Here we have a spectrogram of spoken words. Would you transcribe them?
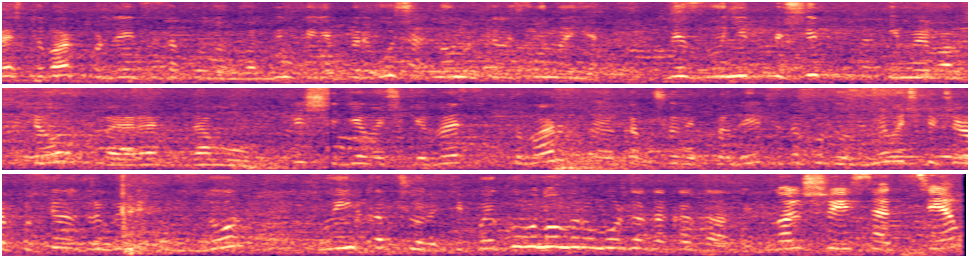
весь товар продається за кордоном. Альбінка є перевозчик, номер телефону є. Ви дзвоніть, пишіть, і ми вам все передамо. Пишіть, дівчатки, весь товар е, копчений передається за кордоном. Дівчатки вчора просили зробити обзор твоїх копченостей. По якому номеру можна заказати? 067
